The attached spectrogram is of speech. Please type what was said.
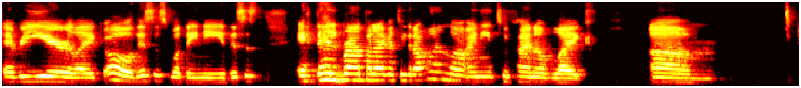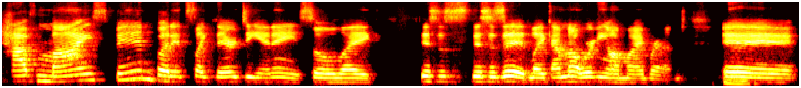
every year, like, oh, this is what they need. This is, este es el brand para el que estoy trabajando. I need to kind of like um, have my spin, but it's like their DNA. So like this is this is it. Like I'm not working on my brand. Mm. Eh,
